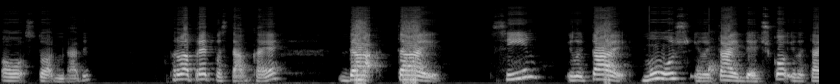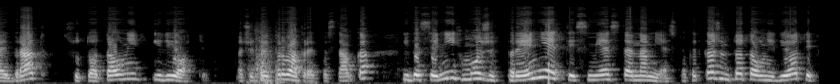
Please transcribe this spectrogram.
ovo Storm radi, prva pretpostavka je da taj sin ili taj muž ili taj dečko ili taj brat su totalni idioti. Znači to je prva pretpostavka i da se njih može prenijeti s mjesta na mjesto. Kad kažem totalni idioti,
